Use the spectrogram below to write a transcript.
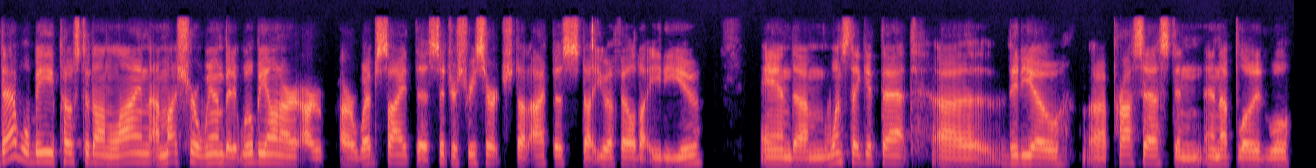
that will be posted online. I'm not sure when, but it will be on our, our, our website, the citrusresearch.ifas.ufl.edu. And um, once they get that uh, video uh, processed and, and uploaded, we'll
